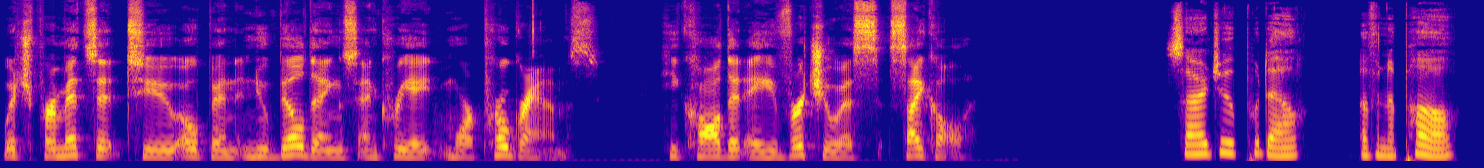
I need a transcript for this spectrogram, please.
which permits it to open new buildings and create more programs. He called it a virtuous cycle. Sarju Pudel of Nepal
